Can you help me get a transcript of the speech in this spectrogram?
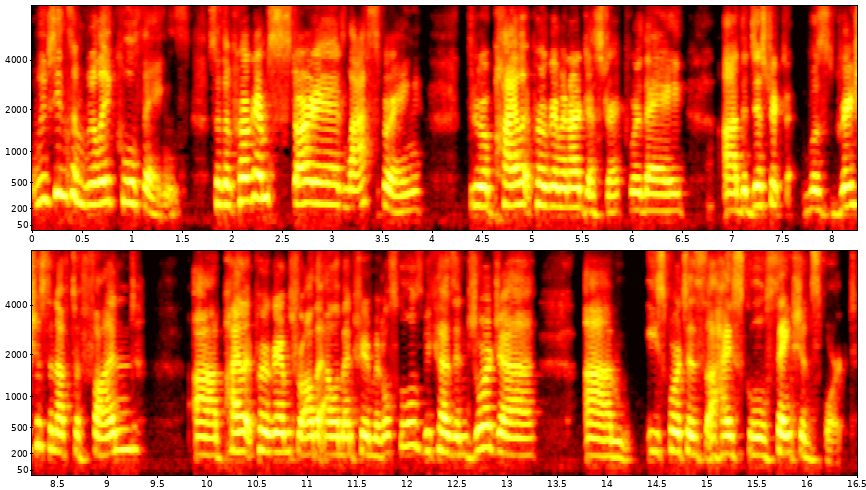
we've seen some really cool things. So the program started last spring through a pilot program in our district where they uh, the district was gracious enough to fund uh, pilot programs for all the elementary and middle schools because in Georgia, um, esports is a high school sanctioned sport.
